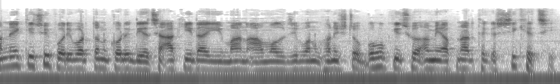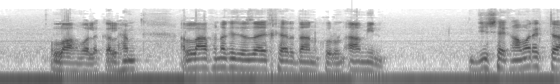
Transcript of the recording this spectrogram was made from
অনেক কিছুই পরিবর্তন করে দিয়েছে। আকিদা ইমান আমল, জীবন, ঘনিষ্ঠ বহু কিছু আমি আপনার থেকে শিখেছি। আল্লাহ আলহাম আল্লাহ আপনাকে যাজায় খেয়ার দান করুন। আমিন। জি শেখ, আমার একটা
